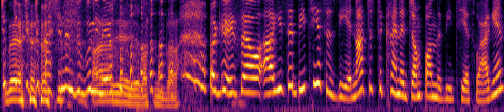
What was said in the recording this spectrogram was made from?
쭉쭉쭉쭉 가시는 두 분이네요. 아, 예, 예, 맞습니다. okay, so uh, he said BTS is V, not just to kind of jump on the BTS wagon.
